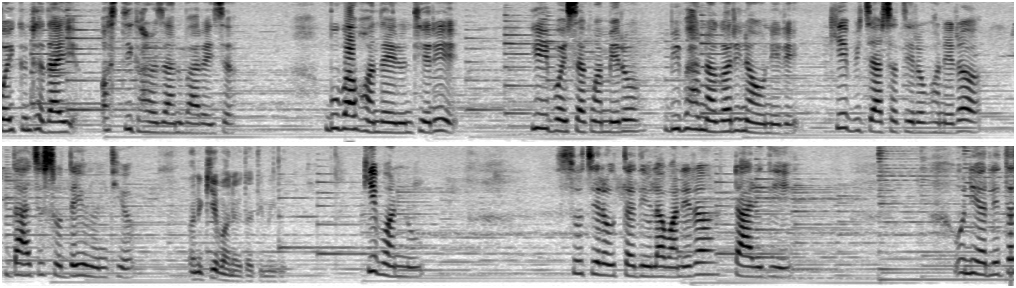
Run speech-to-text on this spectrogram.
वैकुण्ठ दाई अस्ति घर जानुभएको रहेछ। बुबा भन्दै हुनुहुन्थ्यो अरे यही वैशाखमा मेरो विवाह नगरी नहुने रे। के विचार छ तेरो भनेर दाजु सोध्दै हुनुहुन्थ्यो। अनि के भन्यौ त तिमीले? के भन्नु? सोचेर उत्तर दिउला भनेर टारिदिए। उनीहरूले त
